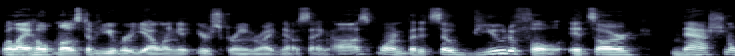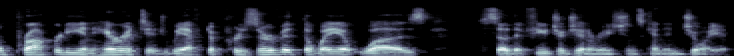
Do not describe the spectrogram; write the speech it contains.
Well, I hope most of you are yelling at your screen right now saying, Osborn, but it's so beautiful. It's our national property and heritage. We have to preserve it the way it was so that future generations can enjoy it.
